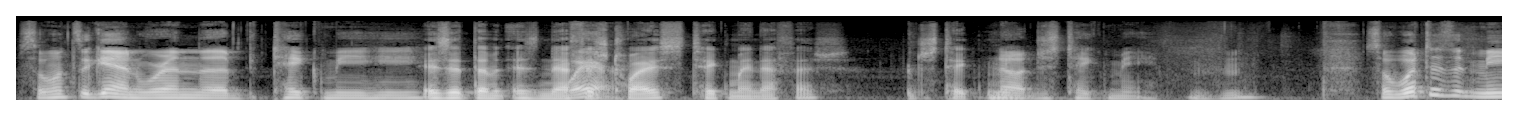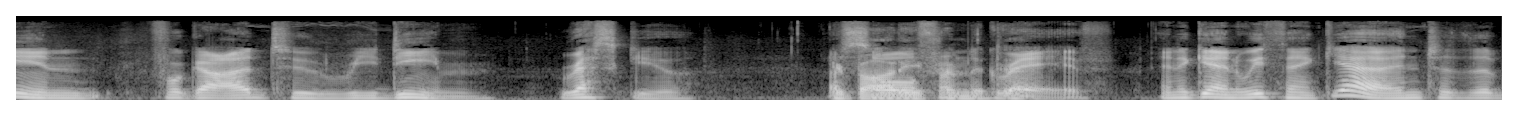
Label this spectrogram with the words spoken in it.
So once again, we're in the take me. Is it the is nephesh Where? twice? Take my nephesh, or just take me? No, just take me. hmm So, what does it mean for God to redeem, rescue a Your soul body from, from the, the grave? And again, we think, yeah, into the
